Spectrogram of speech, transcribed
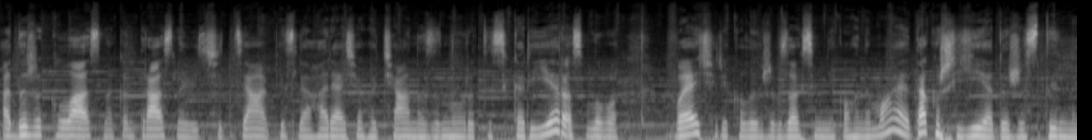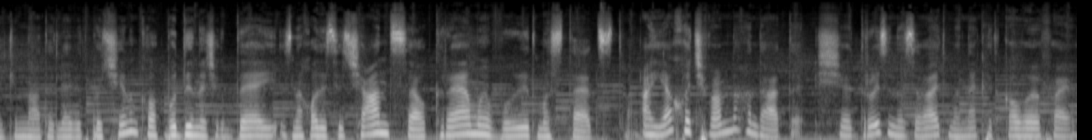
а дуже класне, контрастне відчуття після гарячого чану зануритись в кар'єр, особливо ввечері, коли вже зовсім нікого немає. Також є дуже стильна кімната для відпочинку. Будиночок, де знаходиться чан, це окремий вид мистецтва. А я хочу вам нагадати, що друзі називають мене квітковою феєю,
